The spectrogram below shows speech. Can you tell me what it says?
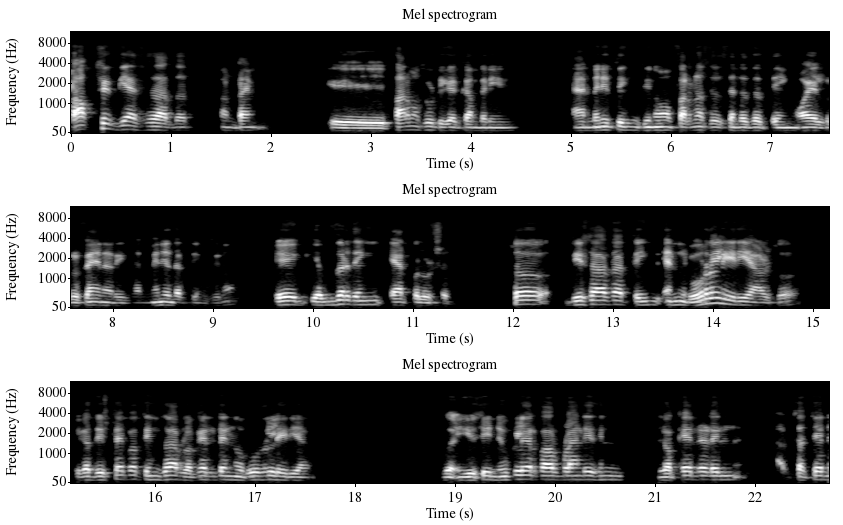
toxic gases are there sometimes pharmaceutical companies and many things, you know, furnaces and other thing, oil refineries and many other things, you know, everything air pollution. So these are the things in rural area also, because this type of things are located in rural area. You see nuclear power plant is in located in such an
